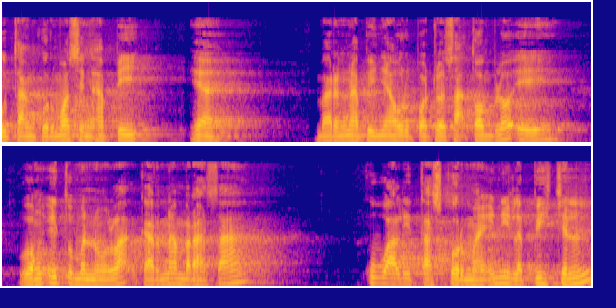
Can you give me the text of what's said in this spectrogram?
utang kurma sing api ya. Bareng Nabi nyaur podo sak tombloke, wong itu menolak karena merasa kualitas kurma ini lebih jel,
